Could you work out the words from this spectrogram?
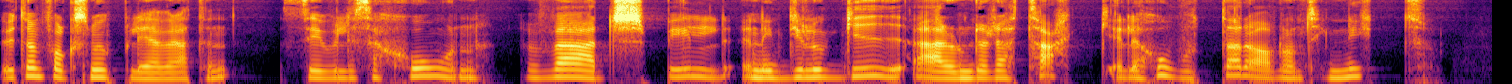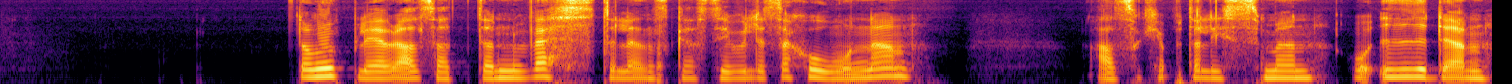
utan folk som upplever att en civilisation, en världsbild, en ideologi är under attack eller hotad av någonting nytt. De upplever alltså att den västerländska civilisationen, alltså kapitalismen, och i den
